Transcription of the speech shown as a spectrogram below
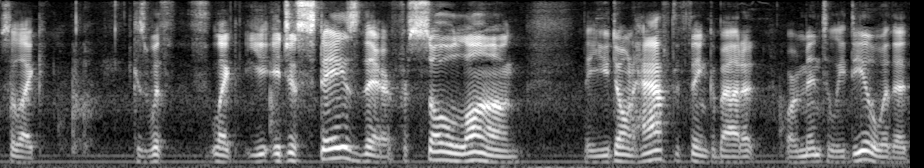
So like, because with like y it just stays there for so long that you don't have to think about it or mentally deal with it.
